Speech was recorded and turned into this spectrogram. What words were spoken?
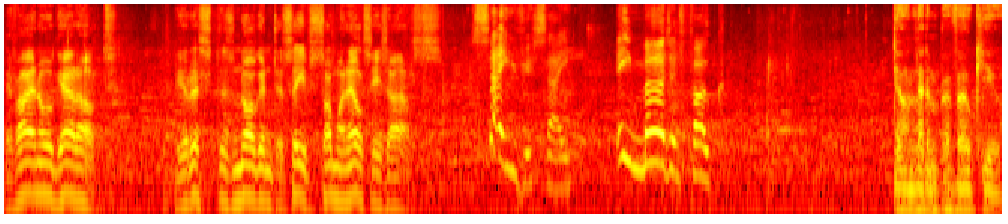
If I know Geralt, he risked his noggin to save someone else's arse. Save, you say? He murdered folk. Don't let him provoke you.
